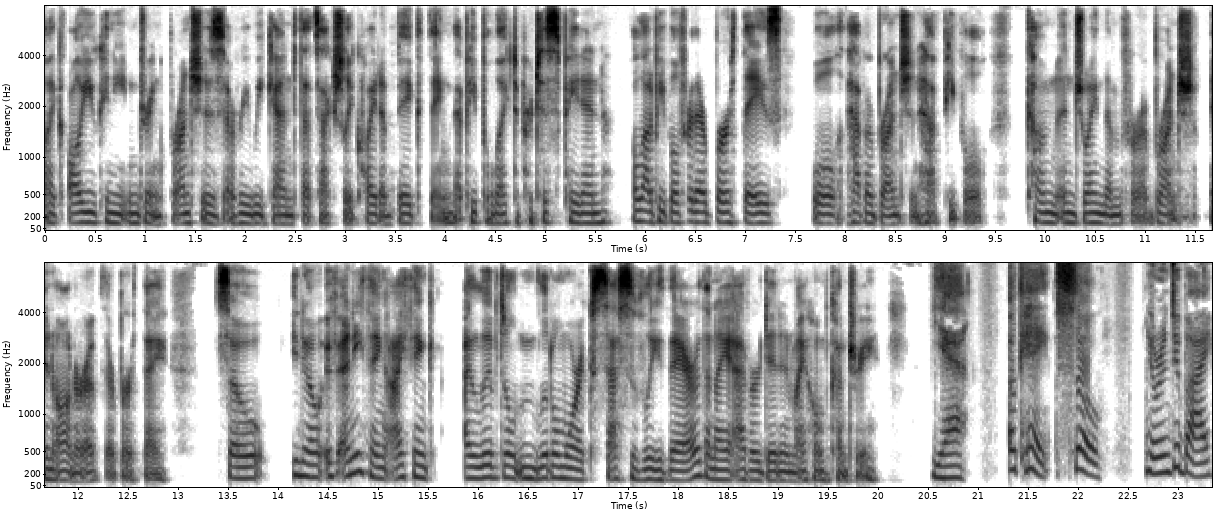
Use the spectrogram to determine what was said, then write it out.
like all you can eat and drink brunches every weekend. That's actually quite a big thing that people like to participate in. A lot of people for their birthdays will have a brunch and have people come and join them for a brunch in honor of their birthday. So, you know, if anything, I think I lived a little more excessively there than I ever did in my home country. Yeah. Okay. So you're in Dubai,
